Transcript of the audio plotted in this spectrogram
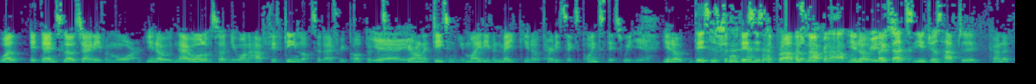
well, it then slows down even more. You know, now all of a sudden you want to have 15 looks at every putt because Yeah, you're on a decent, you might even make, you know, 36 points this week. Yeah. You know, this is the, this is the problem. That's not gonna happen You know, like that's, year. you just have to kind of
